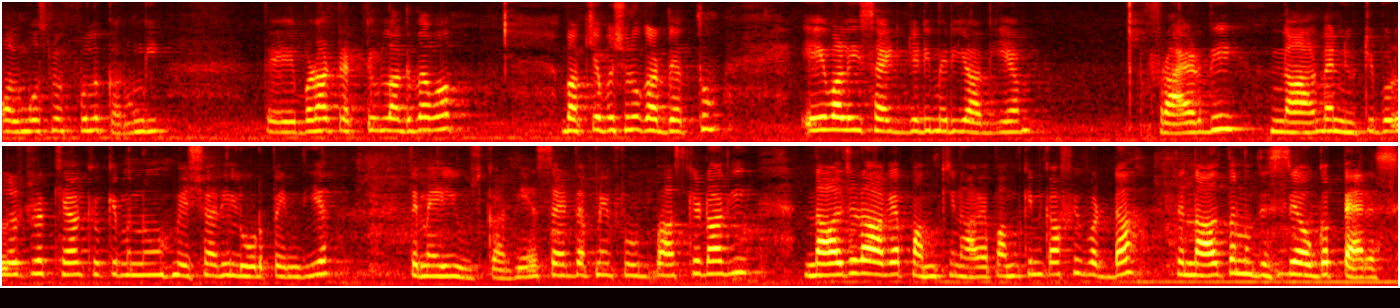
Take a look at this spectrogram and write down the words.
ਆਲਮੋਸਟ ਮੈਂ ਫੁੱਲ ਕਰੂੰਗੀ। ਤੇ ਬੜਾ ਅਟਰੈਕਟਿਵ ਲੱਗਦਾ ਵਾ। ਬਾਕੀ ਆਪਾਂ ਸ਼ੁਰੂ ਕਰਦੇ ਇੱਥੋਂ। ਇਹ ਵਾਲੀ ਸਾਈਡ ਜਿਹੜੀ ਮੇਰੀ ਆ ਗਈ ਆ ਫਰਾਇਰ ਦੀ, ਨਾਲ ਮੈਂ ਨਿਊਟਰੀਬੋਲਰ ਰੱਖਿਆ, ਕਿਉਂਕਿ ਮੈਨੂੰ ਹਮੇਸ਼ਾ ਦੀ ਲੋੜ ਪੈਂਦੀ ਆ, ਤੇ ਮੈਂ ਇਹ ਯੂਜ਼ ਕਰਦੀ ਹਾਂ। ਇਸ ਸਾਈਡ ਤੇ ਆਪਣੀ ਫਰੂਟ ਬਾਸਕਟ ਆ ਗਈ। ਨਾਲ ਜਿਹੜਾ ਆ ਗਿਆ ਪੰਪਕਿਨ ਆ ਗਿਆ। ਪੰਪਕਿਨ ਕਾਫੀ ਵੱਡਾ, ਤੇ ਨਾਲ ਤੁਹਾਨੂੰ ਦਿਸ ਰਿਹਾ ਹੋਊਗਾ ਪੈਰਿਸ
